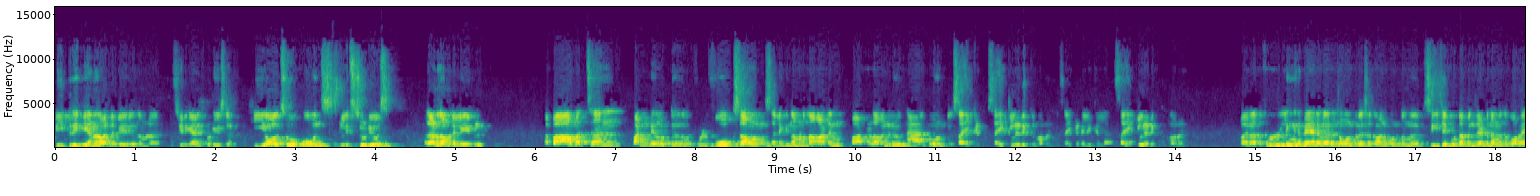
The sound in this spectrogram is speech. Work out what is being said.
പി ത്രീ കെ ആണ് അവന്റെ പേര് നമ്മുടെ studio producer he also owns lit studios അതാണ് നമ്മുടെ ലേബിൾ അപ്പൊ ആ മച്ചാൻ പണ്ടേ തൊട്ട് ഫുൾ ഫോക്ക് സൗണ്ട്സ് അല്ലെങ്കിൽ നമ്മുടെ നാടൻ പാട്ടുകൾ അവനൊരു ആൽബം ഉണ്ട്. സൈക്കിൾ സൈക്കിൾ എടുക്കുന്നവരുണ്ട് സൈക്കിളിലേക്കല്ല സൈക്കിൾ എടുക്കുന്നവരുണ്ട് അപ്പൊ അതിനകത്ത് ഫുൾ ഇങ്ങനെ വേറെ വേറെ ജോൺറേസ് ഒക്കെ അവൻ കൊണ്ടുവന്ന് സി ജെ കൂട്ടപ്പൻ ചേട്ടൻ അങ്ങനത്തെ കുറെ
